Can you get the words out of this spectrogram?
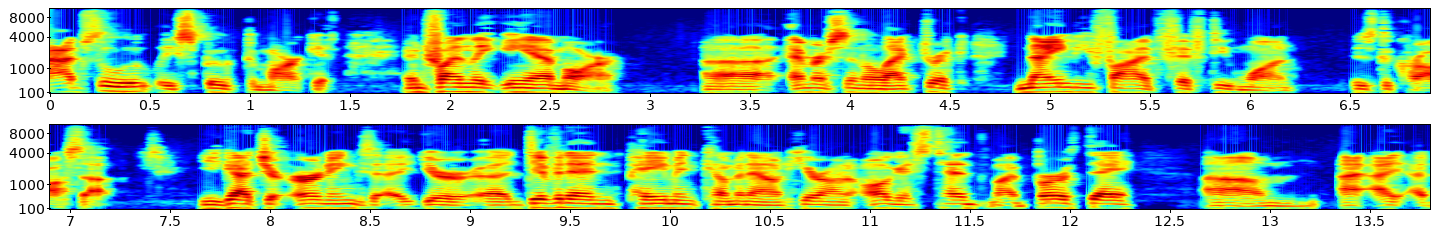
absolutely spooked the market. And finally, EMR, uh, Emerson Electric, 95.51 is the cross up. You got your earnings, uh, your uh, dividend payment coming out here on August 10th, my birthday. Um, I, I, I,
